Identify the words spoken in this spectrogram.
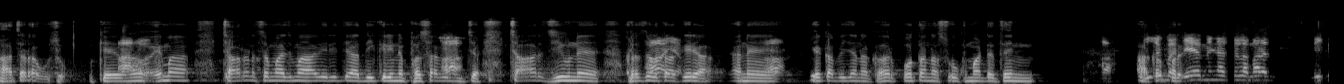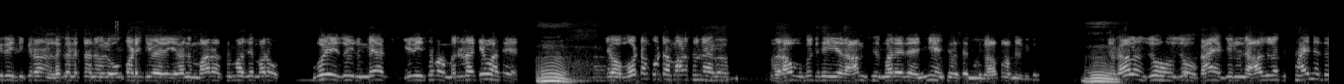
હા ચડાવું છું. કે હું એમાં ચારણ સમાજમાં આવી રીતે આ દીકરીને ફસાવી ચાર જીવને રઝળતા કર્યા અને. એકાબીજાના ઘર પોતાના સુખ માટે થઈને બે મહિના પહેલા મારા દીકરી દીકરાના લગ્ન હતા ને ઓલો ઉપાડી ગયો અને મારા સમાજે મારો કોઈ જોઈને મેં ગીરી સભા મરણા કેવા છે? જો એવા મોટા મોટા માણસોને રાવું કરી યાર આમ છે મારે અન્યાય થયો છે. મેં કીધું આપા. મેં કીધું ચાલો જો ને જોઉં કાંઈ કર્યું ને આજ થાય ને તો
